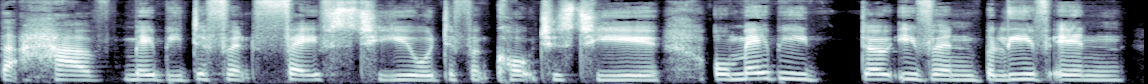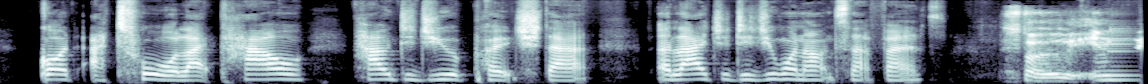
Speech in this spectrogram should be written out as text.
that have maybe different faiths to you or different cultures to you, or maybe don't even believe in God at all? Like, how how did you approach that? Elijah, did you want to answer that first? So in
